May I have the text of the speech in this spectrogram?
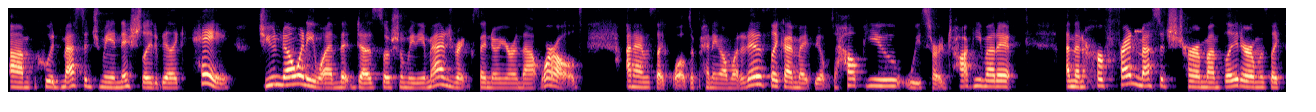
um, who had messaged me initially to be like, Hey, do you know anyone that does social media management? Because I know you're in that world. And I was like, Well, depending on what it is, like I might be able to help you. We started talking about it. And then her friend messaged her a month later and was like,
